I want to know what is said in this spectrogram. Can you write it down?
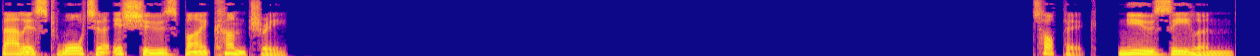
Ballast water issues by country New Zealand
